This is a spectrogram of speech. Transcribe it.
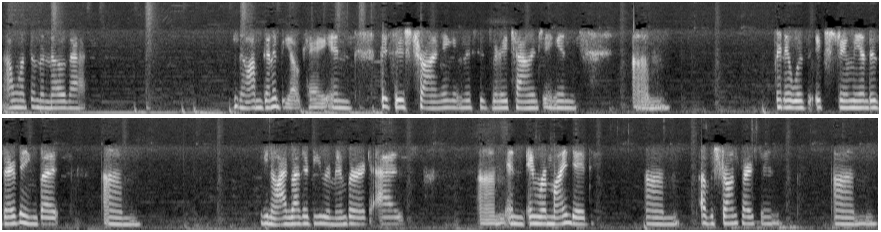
I want them to know that you know, I'm going to be okay. And this is trying and this is very challenging. And, um, and it was extremely undeserving, but, um, you know, I'd rather be remembered as, um, and, and reminded, um, of a strong person, um,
